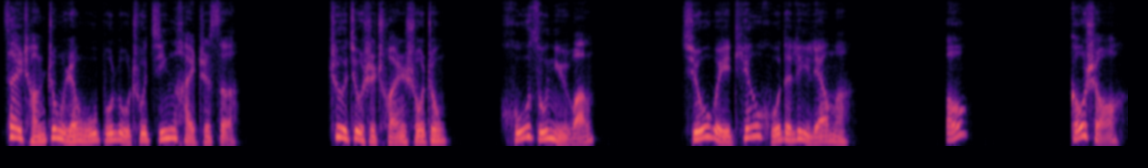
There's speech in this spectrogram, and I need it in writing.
在场众人无不露出惊骇之色。这就是传说中。狐族女王九尾天狐的力量吗？哦，狗手。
